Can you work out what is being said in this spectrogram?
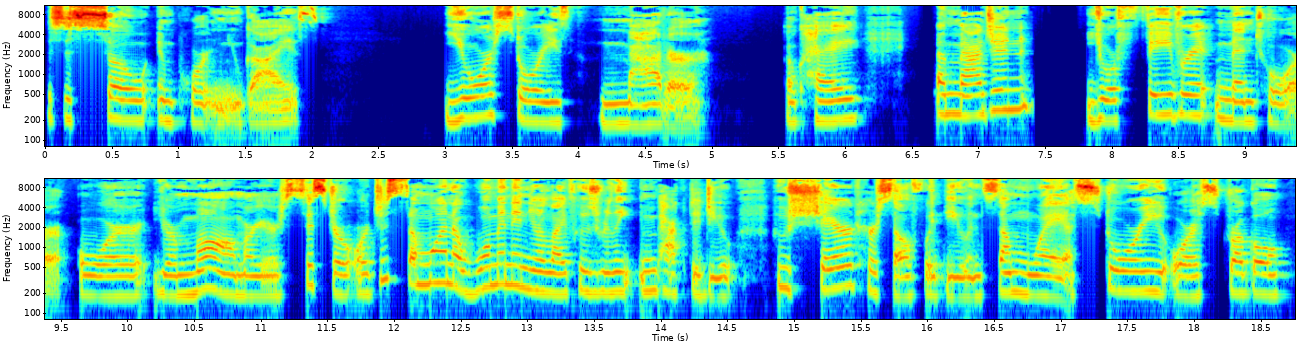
This is so important, you guys. Your stories matter. Okay. Imagine your favorite mentor or your mom or your sister or just someone, a woman in your life who's really impacted you, who shared herself with you in some way, a story or a struggle,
